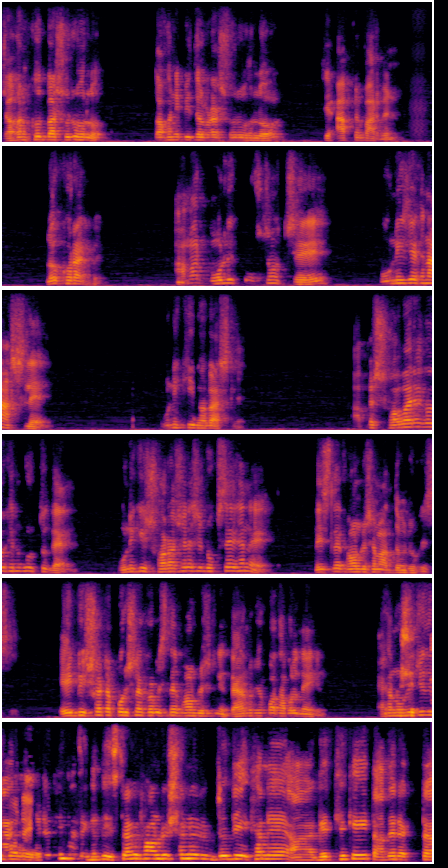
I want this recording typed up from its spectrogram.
যখন খুতবা শুরু হলো তখনই বিতর্কটা শুরু হলো যে আপনি পারবেন। লক্ষ্য রাখবেন আমার মৌলিক প্রশ্ন হচ্ছে উনি যেখানে আসলেন উনি কীভাবে আসলেন? আপনি সবার আগে ওইখানে গুরুত্ব দেন। উনি কি সরাসরি এসে ঢুকছে এখানে? ইসলাম ফাউন্ডেশনের মাধ্যমে ঢুকেছে? এই বিষয়টা পরিষ্কার করবে ইসলাম ফাউন্ডেশন কিন্তু। এখন কথা বলে নেই কিন্তু। এখন উনি যদি বলে ঠিক আছে কিন্তু ইসলামী ফাউন্ডেশনের যদি এখানে আগে থেকেই তাদের একটা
